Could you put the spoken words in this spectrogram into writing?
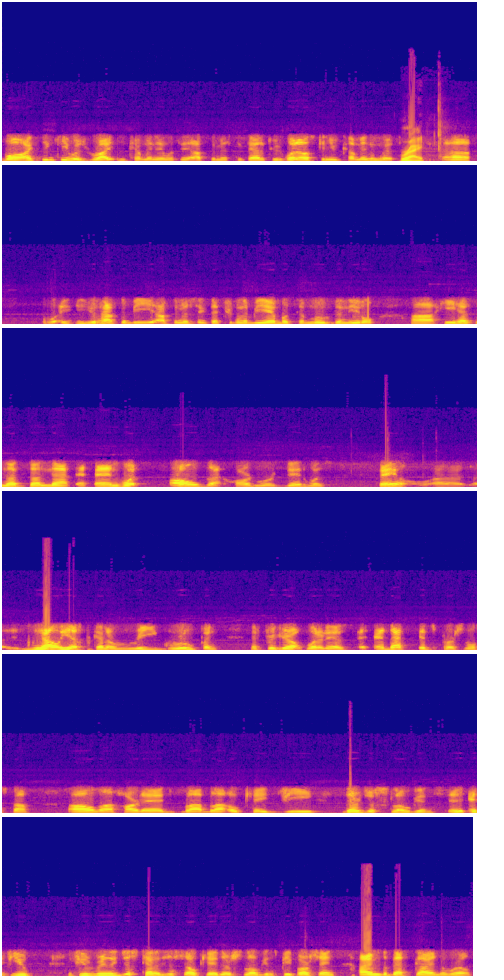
Well, I think he was right in coming in with the optimistic attitude. What else can you come in with? Right. Uh, you have to be optimistic that you're going to be able to move the needle. Uh, he has not done that, and what all that hard work did was fail. Uh, now he has to kind of regroup and, and figure out what it is, and that it's personal stuff. All the hard edge, blah blah, OKG, they're just slogans. If you if you really just kind of just okay, they're slogans. People are saying I'm the best guy in the world.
